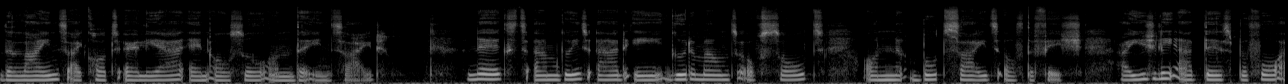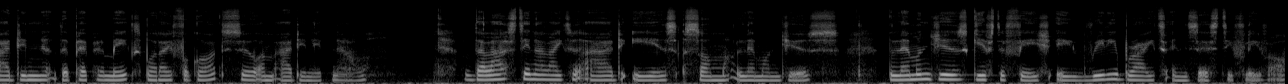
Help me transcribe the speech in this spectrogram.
the lines I cut earlier and also on the inside. Next, I'm going to add a good amount of salt on both sides of the fish. I usually add this before adding the pepper mix, but I forgot, so I'm adding it now. The last thing I like to add is some lemon juice. The lemon juice gives the fish a really bright and zesty flavor.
